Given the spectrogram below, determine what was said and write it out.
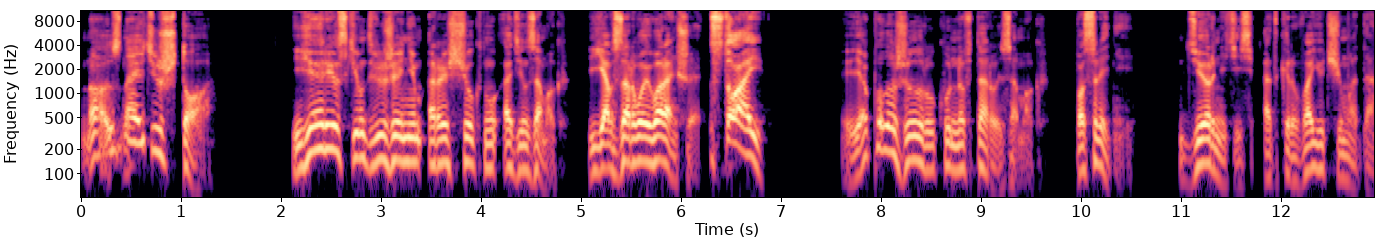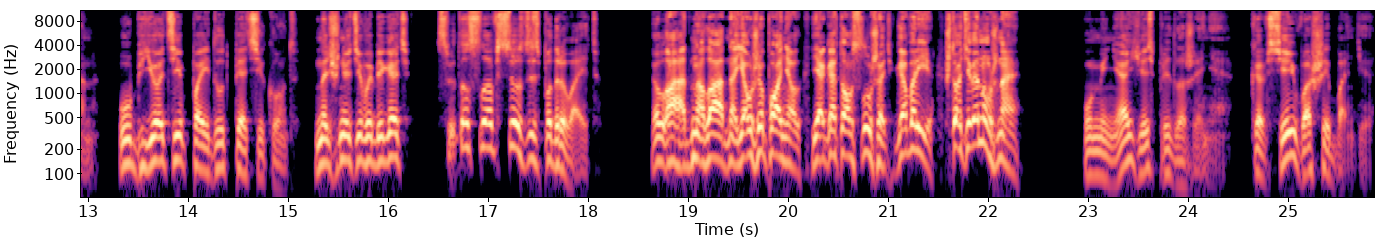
Но знаете что? Я резким движением расщелкнул один замок. Я взорву его раньше. «Стой!» Я положил руку на второй замок. Последний. Дернитесь, открываю чемодан. Убьете, пойдут пять секунд. Начнете выбегать, Святослав все здесь подрывает. «Ладно, ладно, я уже понял. Я готов слушать. Говори, что тебе нужно?» «У меня есть предложение. Ко всей вашей банде.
